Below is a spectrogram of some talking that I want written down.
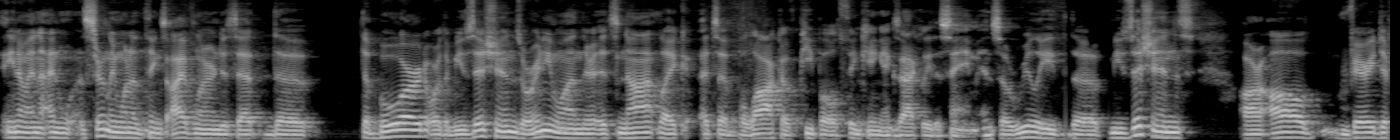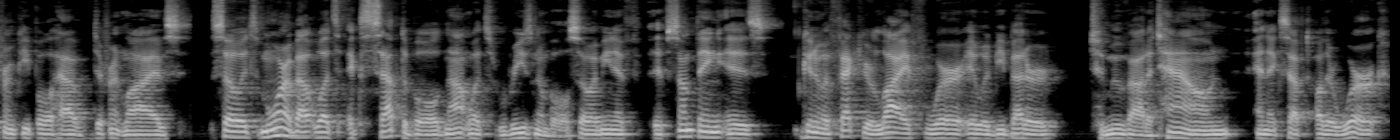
you know, and, and certainly one of the things I've learned is that the the board or the musicians or anyone it's not like it's a block of people thinking exactly the same. And so really the musicians are all very different people have different lives. So it's more about what's acceptable not what's reasonable. So i mean if if something is going to affect your life where it would be better to move out of town and accept other work,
